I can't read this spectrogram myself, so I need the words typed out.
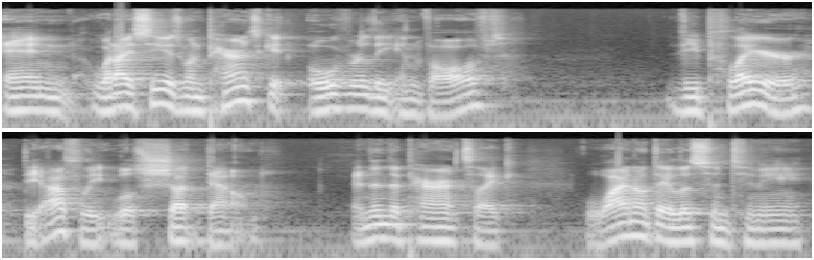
And what I see is when parents get overly involved, the player, the athlete will shut down. And then the parents like, Why don't they listen to me?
